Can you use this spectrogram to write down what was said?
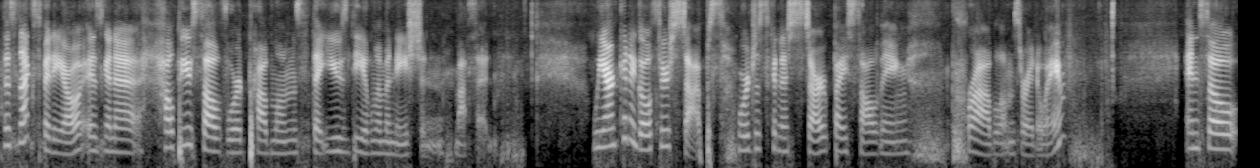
This next video is going to help you solve word problems that use the elimination method. We aren't going to go through steps. We're just going to start by solving problems right away. And so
